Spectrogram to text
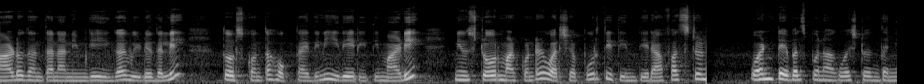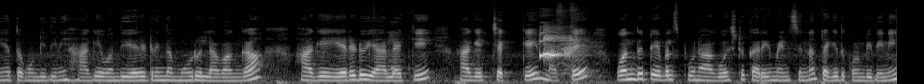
ಮಾಡೋದಂತ ನಾನು ನಿಮಗೆ ಈಗ ವಿಡಿಯೋದಲ್ಲಿ ತೋರಿಸ್ಕೊತಾ ಹೋಗ್ತಾ ಇದ್ದೀನಿ. ಇದೇ ರೀತಿ ಮಾಡಿ ನೀವು ಸ್ಟೋರ್ ಮಾಡಿಕೊಂಡ್ರೆ ವರ್ಷ ಪೂರ್ತಿ ತಿಂತೀರಾ. ಫಸ್ಟು ಒನ್ ಟೇಬಲ್ ಸ್ಪೂನ್ ಆಗುವಷ್ಟು ಧನಿಯಾ ತೊಗೊಂಡಿದ್ದೀನಿ. ಹಾಗೆ ಒಂದು ಎರಡರಿಂದ ಮೂರು ಲವಂಗ, ಹಾಗೆ ಎರಡು ಯಾಲಕ್ಕಿ, ಹಾಗೆ ಚಕ್ಕೆ ಮತ್ತು ಒಂದು ಟೇಬಲ್ ಸ್ಪೂನ್ ಆಗುವಷ್ಟು ಕರಿಮೆಣಸನ್ನು ತೆಗೆದುಕೊಂಡಿದ್ದೀನಿ.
